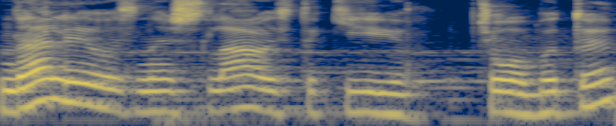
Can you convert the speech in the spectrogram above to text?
Далі ось знайшла ось такі чоботи.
